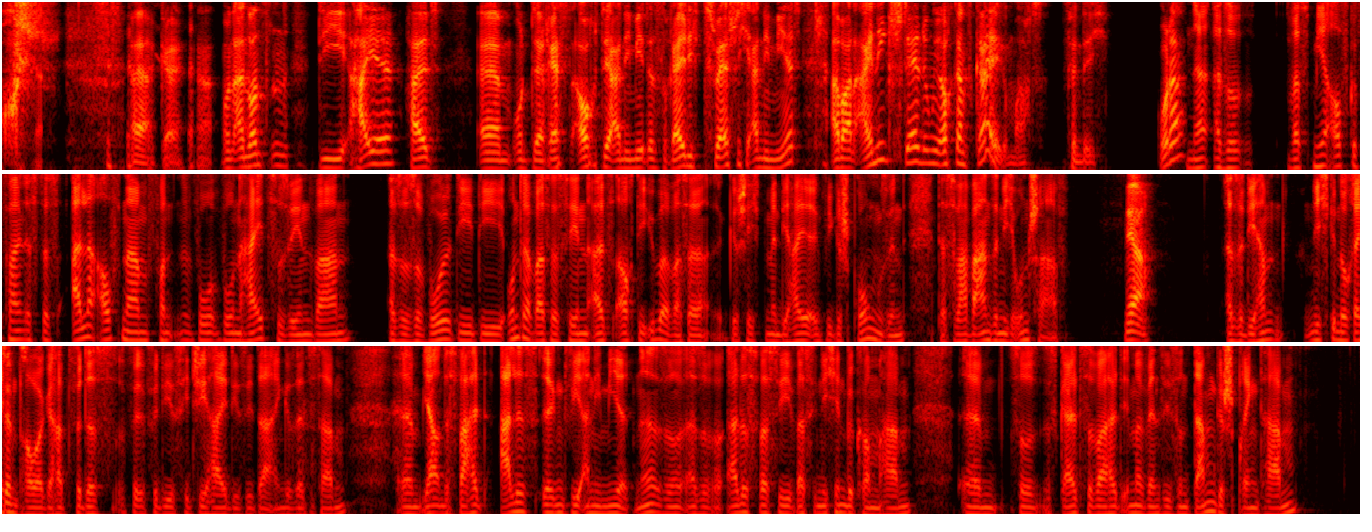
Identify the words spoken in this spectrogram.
Ja. Ja, geil. Ja. Und ansonsten die Haie halt ähm, und der Rest auch, der animiert ist, relativ trashig animiert, aber an einigen Stellen irgendwie auch ganz geil gemacht, finde ich. Oder? Na, also, was mir aufgefallen ist, dass alle Aufnahmen von, wo, wo ein Hai zu sehen waren, also sowohl die, die Unterwasserszenen als auch die Überwassergeschichten, wenn die Haie irgendwie gesprungen sind, das war wahnsinnig unscharf. Ja. Also die haben nicht genug. Rechenpower gehabt für das, für, für die CGI, die sie da eingesetzt haben. Ähm, ja, und das war halt alles irgendwie animiert, ne? So, also alles, was sie, was sie nicht hinbekommen haben. Ähm, so, das Geilste war halt immer, wenn sie so einen Damm gesprengt haben.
